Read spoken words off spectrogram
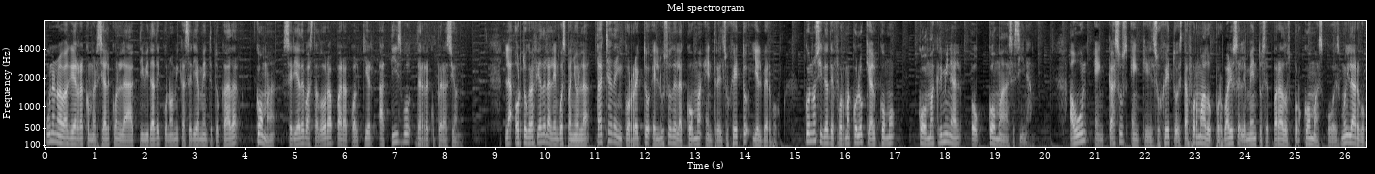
una nueva guerra comercial con la actividad económica seriamente tocada, coma sería devastadora para cualquier atisbo de recuperación. La ortografía de la lengua española tacha de incorrecto el uso de la coma entre el sujeto y el verbo, conocida de forma coloquial como coma criminal o coma asesina. Aún en casos en que el sujeto está formado por varios elementos separados por comas o es muy largo,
